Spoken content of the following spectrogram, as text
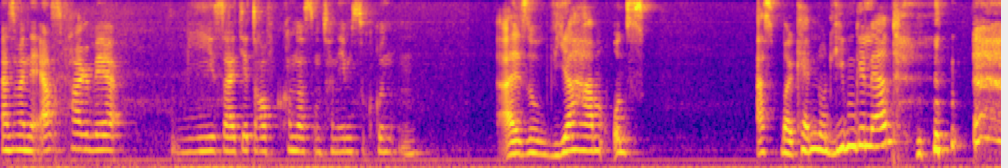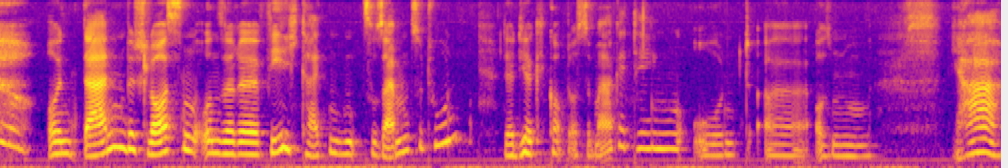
Also meine erste Frage wäre, wie seid ihr drauf gekommen, das Unternehmen zu gründen? Also wir haben uns erstmal kennen und lieben gelernt und dann beschlossen, unsere Fähigkeiten zusammenzutun. Der Dirk kommt aus dem Marketing und äh, aus dem, ja,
